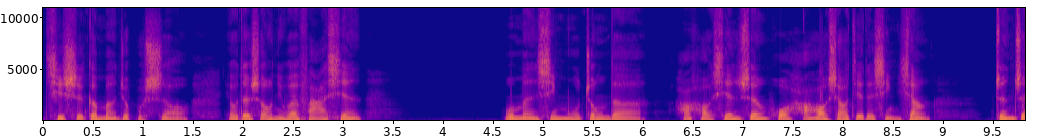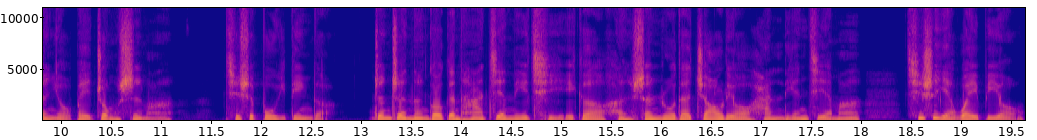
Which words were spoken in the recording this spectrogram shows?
其实根本就不是哦。有的时候你会发现。我们心目中的好好先生或好好小姐的形象，真正有被重视吗？其实不一定的。真正能够跟他建立起一个很深入的交流和连结吗？其实也未必哦。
